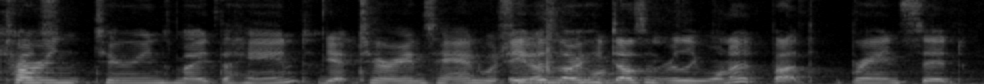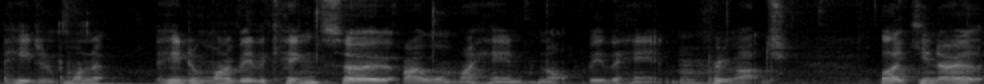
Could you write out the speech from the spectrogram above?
Kels- Tyrion, Tyrion's made the hand, yeah, Tyrion's hand, which he even though he doesn't really want it. But Bran said he didn't want it. He didn't want to be the king, so I want my hand not be the hand. Mm-hmm. Pretty much, like you know,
